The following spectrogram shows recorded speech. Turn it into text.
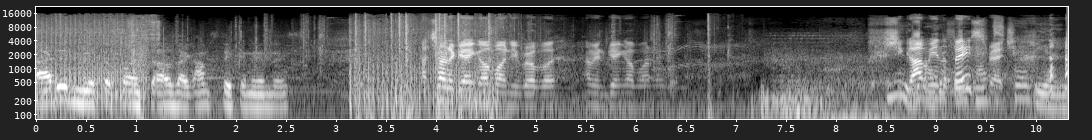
I didn't miss a punch, so I was like, I'm sticking in this. I tried to gang up on you, bro, but I mean, gang up on her. But... She got me in the face, right?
